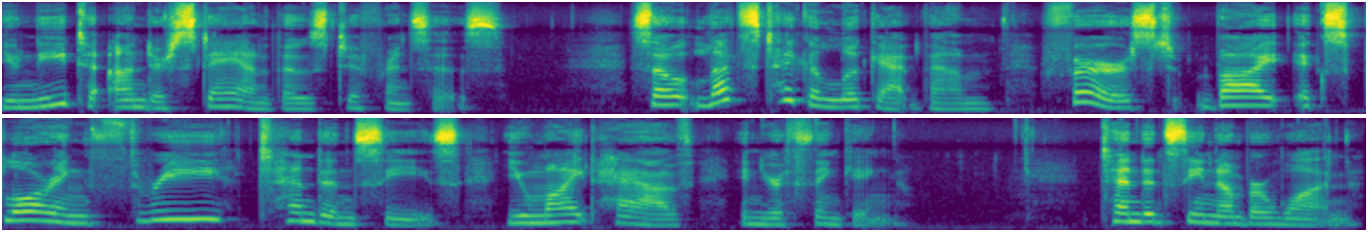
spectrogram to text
you need to understand those differences. So let's take a look at them first by exploring three tendencies you might have in your thinking. Tendency number one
